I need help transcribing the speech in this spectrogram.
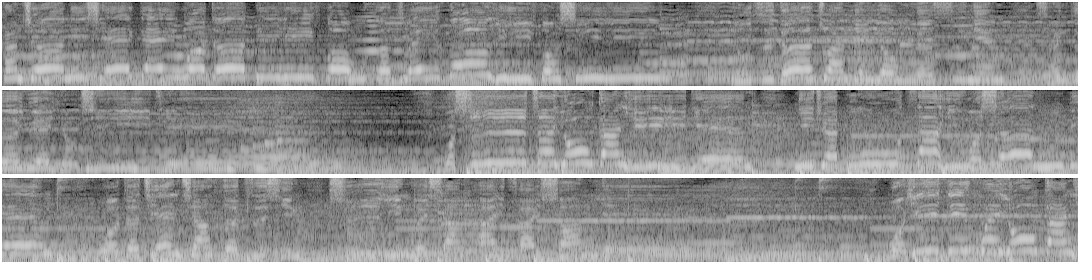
看着你写给我的第一封和最后一封信。如此的转变，用了四年三个月又七天。我试着勇敢一点，你却不在我身边。我的坚强和自信，是因为相爱才上演。我一定会勇敢一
